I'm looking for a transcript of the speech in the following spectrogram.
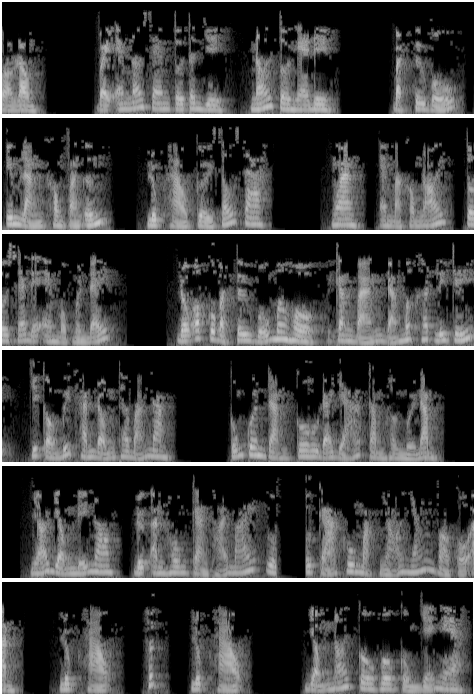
vào lòng. Vậy em nói xem tôi tên gì, nói tôi nghe đi. Bạch Tư Vũ, im lặng không phản ứng. Lục Hạo cười xấu xa. Ngoan, em mà không nói, tôi sẽ để em một mình đấy. Đầu óc của Bạch Tư Vũ mơ hồ, căn bản đã mất hết lý trí, chỉ còn biết hành động theo bản năng. Cũng quên rằng cô đã giả cầm hơn 10 năm. Nhỏ giọng nỉ non, được anh hôn càng thoải mái, ưa cả khuôn mặt nhỏ nhắn vào cổ anh. Lục Hạo, hức, Lục Hạo. Giọng nói cô vô cùng dễ nghe,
